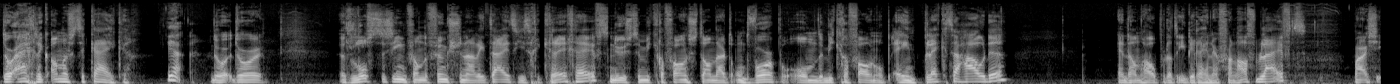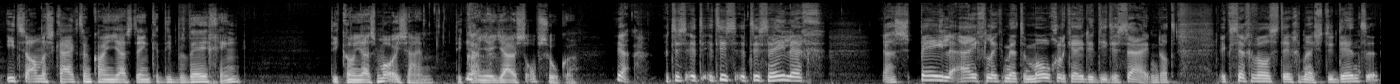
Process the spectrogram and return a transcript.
Door eigenlijk anders te kijken. Ja. Door, door het los te zien van de functionaliteit die het gekregen heeft. Nu is de microfoon standaard ontworpen om de microfoon op één plek te houden. En dan hopen dat iedereen er vanaf blijft. Maar als je iets anders kijkt, dan kan je juist denken: die beweging, die kan juist mooi zijn. Die kan Ja. je juist opzoeken. Ja, het is, het, het is, het is heel erg ja, spelen eigenlijk met de mogelijkheden die er zijn. Dat, ik zeg wel eens tegen mijn studenten...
